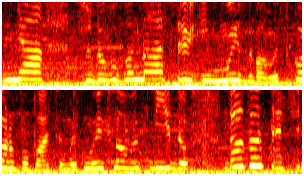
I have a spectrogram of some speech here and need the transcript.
дня, чудового настрою, і ми з вами скоро побачимось в моїх нових відео. До зустрічі!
